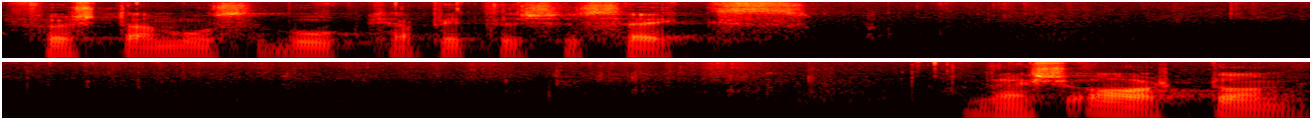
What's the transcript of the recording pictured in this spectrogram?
Första Mosebok kapitel 26. Vers 18.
